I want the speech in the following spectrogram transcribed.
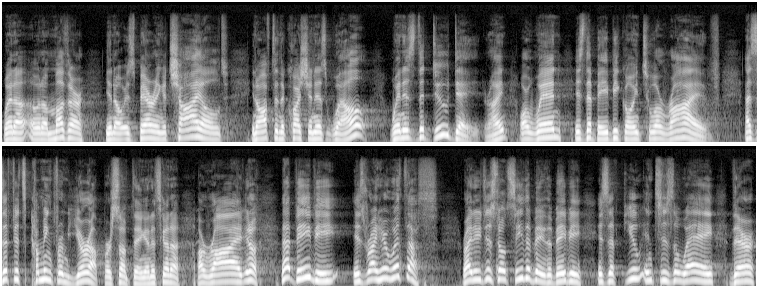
when a, when a mother, you know, is bearing a child, you know, often the question is, well, when is the due date, right? Or when is the baby going to arrive? As if it's coming from Europe or something and it's going to arrive. You know, that baby is right here with us, right? You just don't see the baby. The baby is a few inches away. They're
